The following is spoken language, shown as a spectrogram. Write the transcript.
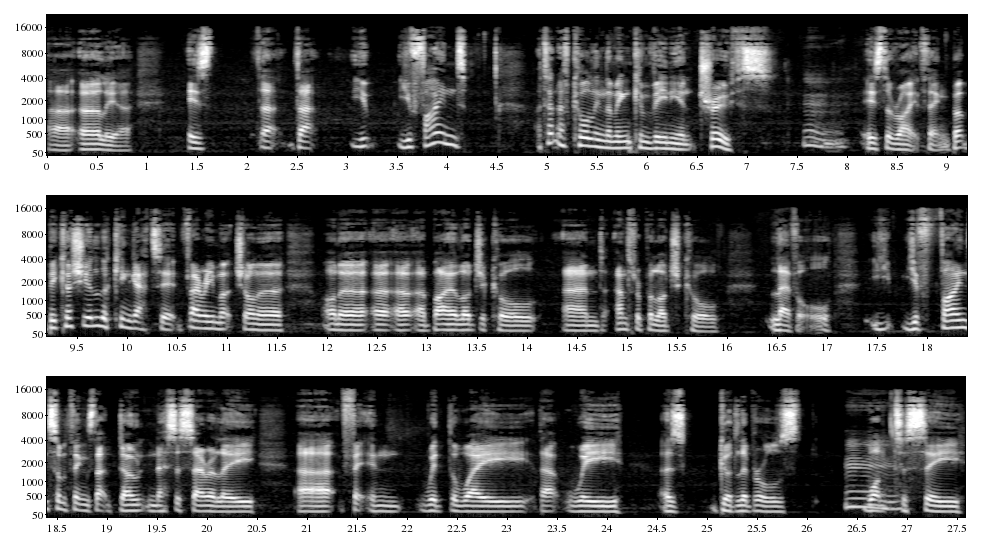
uh, earlier is that that you you find I don't know if calling them inconvenient truths mm. is the right thing, but because you're looking at it very much on a on a, a, a biological and anthropological level, you, you, find some things that don't necessarily uh, fit in with the way that we, as good liberals, mm. want to see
